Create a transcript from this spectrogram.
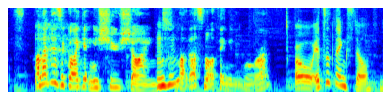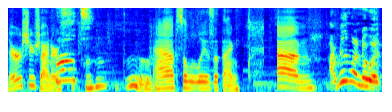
I like there's a guy getting his shoes shined. Mm-hmm. Like that's not a thing anymore, right? Oh, it's a thing still. There are shoe shiners. What? Ooh. Absolutely is a thing. Um, I really want to know what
